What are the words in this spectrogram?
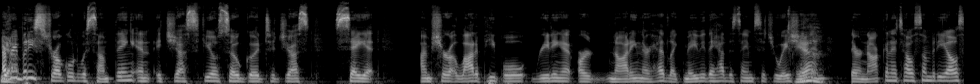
Yeah. Everybody struggled with something, and it just feels so good to just say it. I'm sure a lot of people reading it are nodding their head, like maybe they had the same situation Yeah. and they're not going to tell somebody else.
